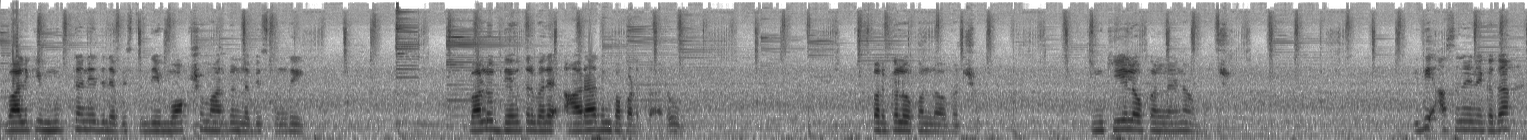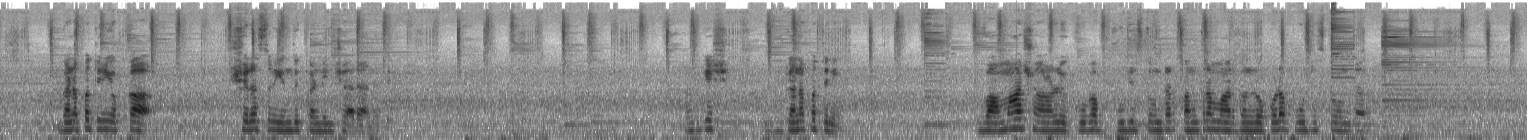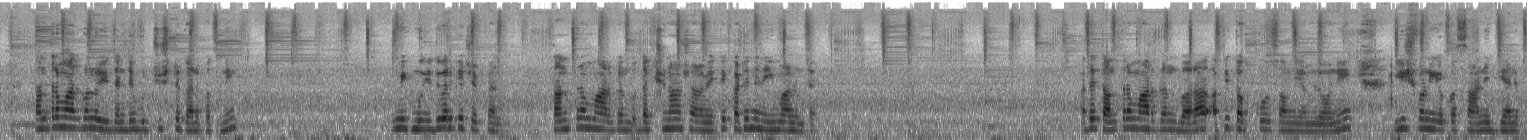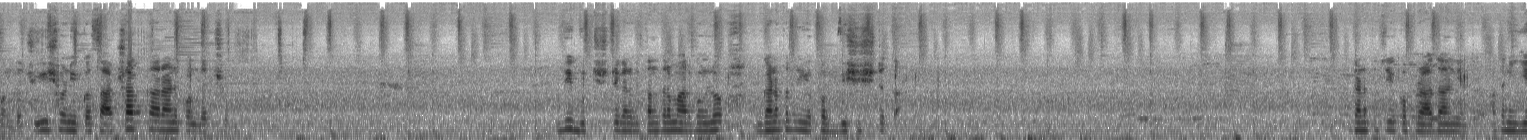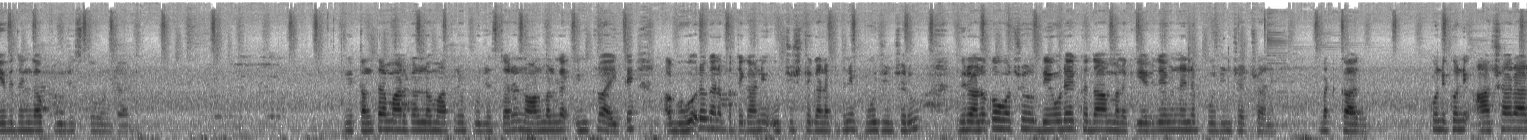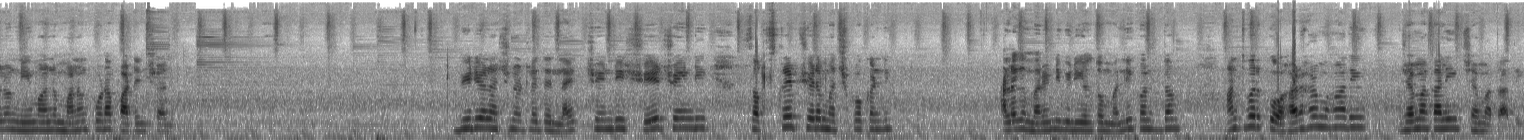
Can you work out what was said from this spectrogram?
వాళ్ళకి ముక్తి అనేది లభిస్తుంది మోక్ష మార్గం లభిస్తుంది. వాళ్ళు దేవతల వలె ఆరాధింపబడతారు. స్వర్గలోకంలో అవ్వచ్చు ఇంకే లోకంలో అయినా అవ్వచ్చు. ఇది అసలైన కదా గణపతిని యొక్క శిరస్సును ఎందుకు ఖండించారు అనేది. అందుకే గణపతిని వామాచారంలో ఎక్కువగా పూజిస్తూ ఉంటారు తంత్ర మార్గంలో కూడా పూజిస్తూ ఉంటారు. తంత్ర మార్గంలో ఇదంటే ఉచ్చిష్ట గణపతిని మీకు ఇదివరకే చెప్పాను. తంత్ర మార్గం దక్షిణాచారం అయితే కఠిన నియమాలు ఉంటాయి అదే తంత్ర మార్గం ద్వారా అతి తక్కువ సమయంలోనే ఈశ్వరుని యొక్క సాన్నిధ్యాన్ని పొందొచ్చు. ఈశ్వరుని యొక్క సాక్షాత్కారాన్ని పొందొచ్చు. ఇది బుచ్చిష్ట గణపతి తంత్ర మార్గంలో గణపతి యొక్క విశిష్టత. గణపతి యొక్క ప్రాధాన్యత అతను ఏ విధంగా పూజిస్తూ ఉంటారు ఈ తంత్ర మార్గంలో మాత్రమే పూజిస్తారు. నార్మల్గా ఇంట్లో అయితే అఘోర గణపతి కానీ ఉచ్చిష్ట గణపతిని పూజించరు. మీరు అనుకోవచ్చు దేవుడే కదా మనకి ఏ విధమైనా పూజించవచ్చు అని. బట్ కాదు. కొన్ని కొన్ని ఆచారాలు నియమాలు మనం కూడా పాటించాలి. వీడియో నచ్చినట్లయితే లైక్ చేయండి షేర్ చేయండి సబ్స్క్రైబ్ చేయడం మర్చిపోకండి. అలాగే మరిన్ని వీడియోలతో మళ్ళీ కలుద్దాం. అంతవరకు హర హర మహాదేవ్ జయ మా కాళీ జయ మాతాది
